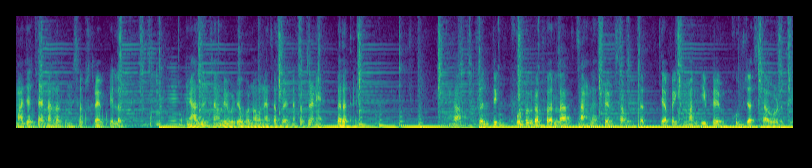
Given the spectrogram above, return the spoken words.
माझ्या चॅनलला तुम्ही सबस्क्राईब केलं मी अजून चांगले व्हिडिओ बनवण्याचा प्रयत्न करतो आणि करत राहीन. हां प्रत्येक फोटोग्राफरला चांगल्या फ्रेम्स आवडतात. त्यापैकी मला ही फ्रेम खूप जास्त आवडते.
